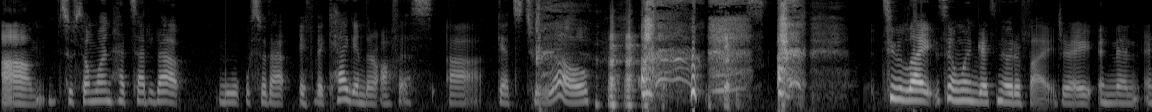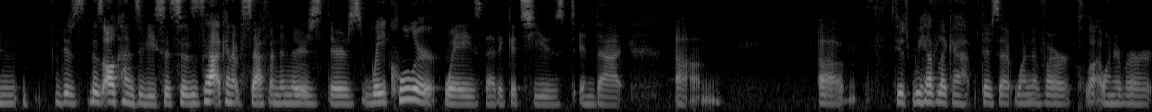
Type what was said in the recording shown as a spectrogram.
Um, so someone had set it up so that if the keg in their office uh, gets too low, too light, someone gets notified, right? And then and there's there's all kinds of uses. So there's that kind of stuff, and then there's there's way cooler ways that it gets used in that. Um, um, we have like a there's a one of our one of our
